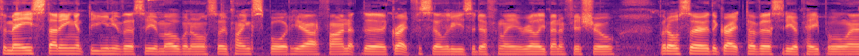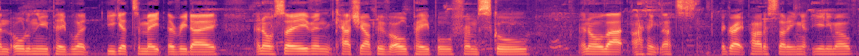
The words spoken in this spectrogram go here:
for me, studying at the University of Melbourne and also playing sport here, I find that the great facilities are definitely really beneficial, but also the great diversity of people and all the new people that you get to meet every day, and also even catching up with old people from school and all that. I think that's a great part of studying at Uni Melbourne.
